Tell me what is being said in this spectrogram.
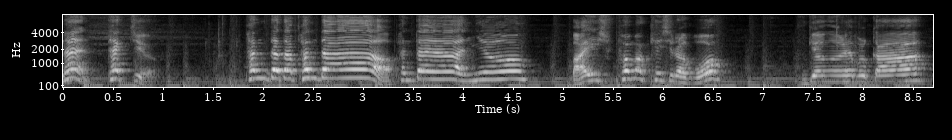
난 탁주. 판다다 판다! 판다야 안녕. 마이 슈퍼마켓이라고? 구경을 해볼까?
